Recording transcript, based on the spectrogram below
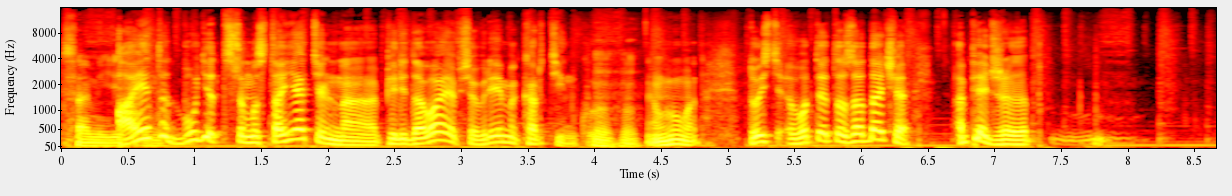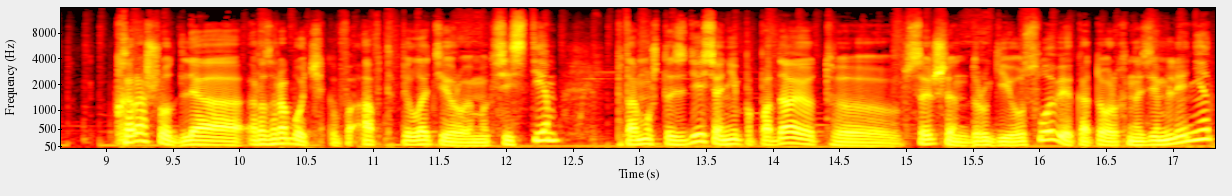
Сами есть. А этот будет самостоятельно, передавая все время картинку. Вот. То есть вот эта задача, опять же, хорошо для разработчиков автопилотируемых систем, потому что здесь они попадают э, в совершенно другие условия, которых на Земле нет,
